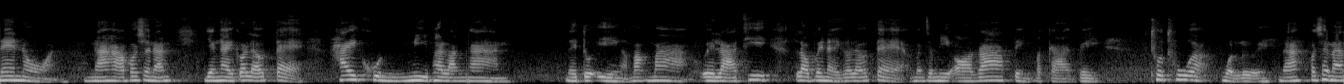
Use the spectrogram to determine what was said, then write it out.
แน่นอนนะคะ เพราะฉะนั้นยังไงก็แล้วแต่ให้คุณมีพลังงานในตัวเองอะมาก ๆ เวลาที่เราไปไหนก็แล้วแต่มันจะมีออร่าเปล่งประกายไป ทั่วๆ หมดเลยนะ เพราะฉะนั้น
